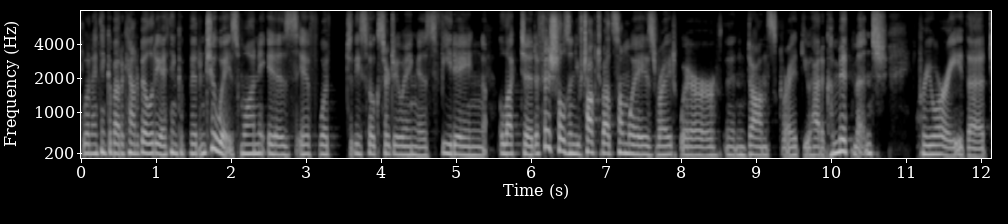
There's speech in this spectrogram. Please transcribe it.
When I think about accountability, I think of it in two ways. One is if what these folks are doing is feeding elected officials, and you've talked about some ways, right, where in Gdansk, right, you had a commitment priori that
